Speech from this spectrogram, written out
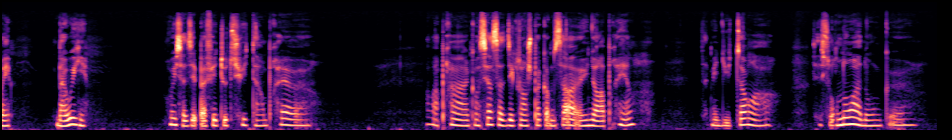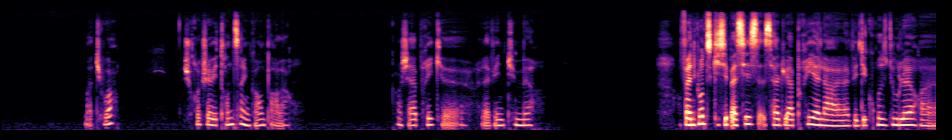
Oui, bah oui. Oui, ça s'est pas fait tout de suite, hein. après... Euh. Après, un cancer, ça se déclenche pas comme ça une heure après, hein. Ça met du temps à... C'est sournois, donc... Euh. Bah, tu vois je crois que j'avais 35 ans par là. Quand j'ai appris qu'elle avait une tumeur. En fin de compte, ce qui s'est passé, ça, lui a pris, elle, avait des grosses douleurs euh,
